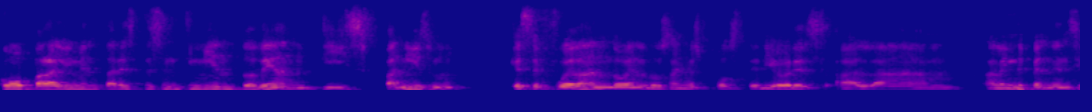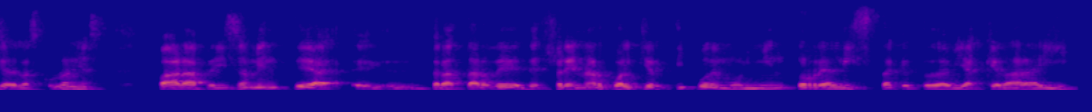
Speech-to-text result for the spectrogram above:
como para alimentar este sentimiento de antihispanismo que se fue dando en los años posteriores a la, a la independencia de las colonias para precisamente eh, tratar de, frenar cualquier tipo de movimiento realista que todavía quedara ahí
